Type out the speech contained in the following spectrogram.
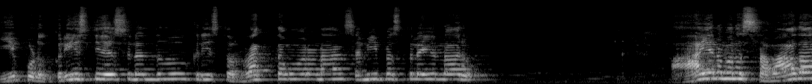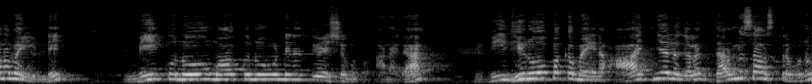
ఇప్పుడు క్రీస్తు చేసినందు క్రీస్తు రక్తము వలన సమీపస్తులై ఉన్నారు. ఆయన మన సమాధానమై ఉండి మీకును మాకును ఉండిన ద్వేషమును అనగా విధిరూపకమైన ఆజ్ఞలు గల ధర్మశాస్త్రమును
